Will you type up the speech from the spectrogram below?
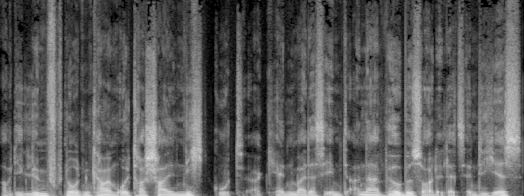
Aber die Lymphknoten kann man im Ultraschall nicht gut erkennen, weil das eben an der Wirbelsäule letztendlich ist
